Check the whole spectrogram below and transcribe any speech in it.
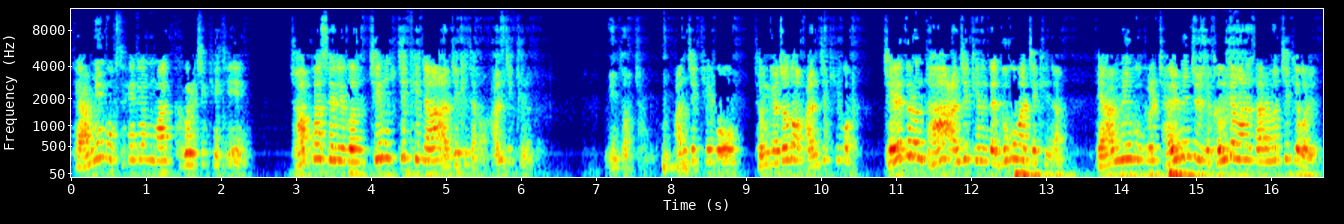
대한민국 세력만 그걸 지키지 좌파 세력은 지키냐 안 지키냐 안 지키는 거예요. 민주화총 안 지키고 정교조도 안 지키고 쟤들은 다 안 지키는데 누구만 지키냐? 대한민국을 자유민주주의 긍정하는 사람은 지켜버리는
